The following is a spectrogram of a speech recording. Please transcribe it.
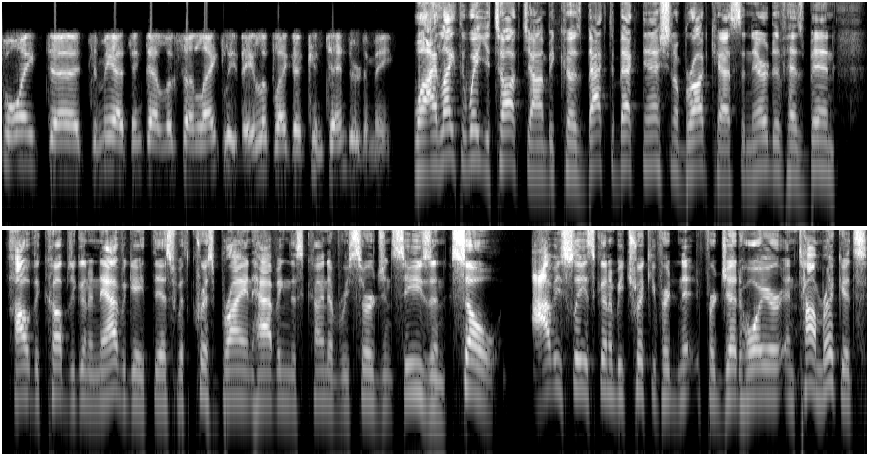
point, uh, to me, I think that looks unlikely. They look like a contender to me. Well, I like the way you talk, John, because back to back national broadcasts, the narrative has been how the Cubs are going to navigate this with Kris Bryant having this kind of resurgent season. So obviously, it's going to be tricky for for Jed Hoyer and Tom Ricketts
